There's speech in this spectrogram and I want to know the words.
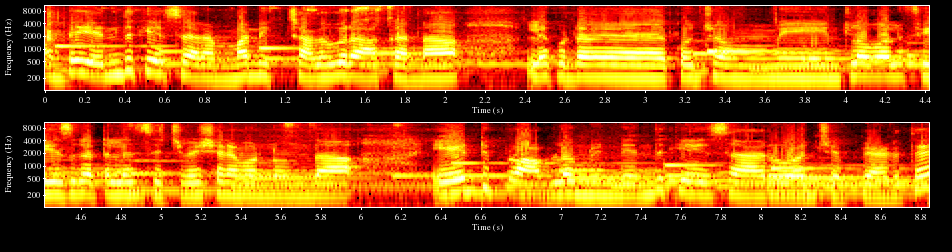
అంటే ఎందుకు వేశారమ్మా నీకు చదువు రాకనా? లేకుంటే కొంచెం మీ ఇంట్లో వాళ్ళు ఫీజు కట్టలేని సిచ్యువేషన్ ఏమన్నా ఉందా? ఏంటి ప్రాబ్లం నిన్ను ఎందుకు వేశారు? అని చెప్పి అడిగితే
